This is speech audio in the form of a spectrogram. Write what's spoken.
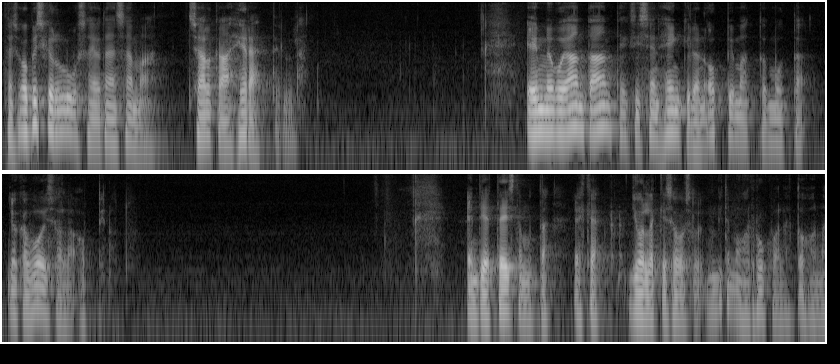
Tässä opiskeluluvussa on jotain samaa. Se alkaa herättelyllä. Emme voi antaa anteeksi sen henkilön oppimattomuutta, joka voisi olla oppinut. En tiedä teistä, mutta ehkä jollekin se olisi ollut, no miten mä voin rukoilla tuohon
